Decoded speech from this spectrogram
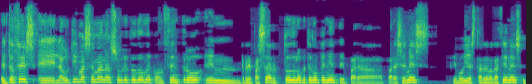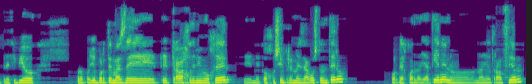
Entonces, eh, la última semana, sobre todo, me concentro en repasar todo lo que tengo pendiente para, para ese mes que voy a estar de vacaciones. En principio, bueno, pues yo por temas de, trabajo de mi mujer, eh, me cojo siempre el mes de agosto entero, porque es cuando ya tiene, no, no hay otra opción.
